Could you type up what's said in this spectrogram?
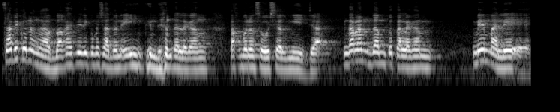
Sabi ko na nga, bakit hindi ko masyado naiintindihan talagang takbo ng social media? Naramdam ko talagang may mali eh,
